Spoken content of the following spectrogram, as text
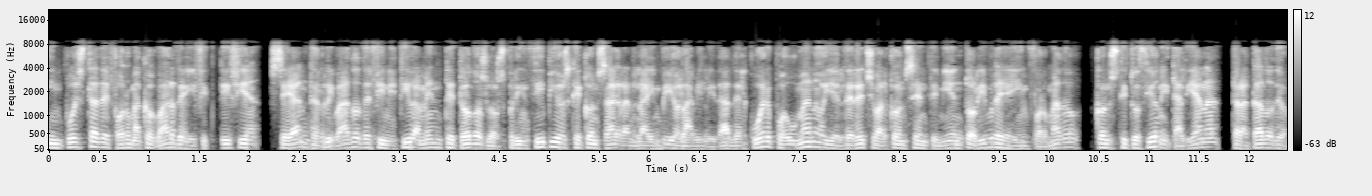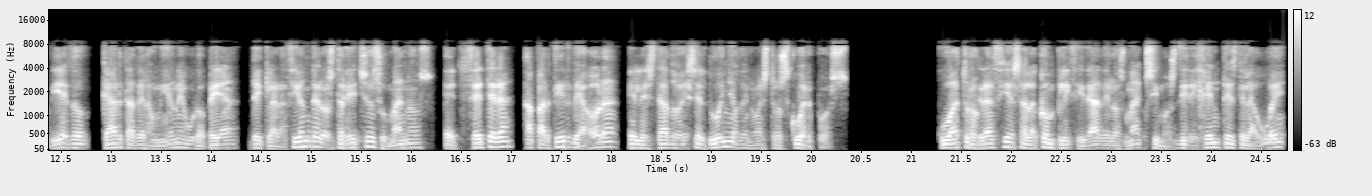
impuesta de forma cobarde y ficticia, se han derribado definitivamente todos los principios que consagran la inviolabilidad del cuerpo humano y el derecho al consentimiento libre e informado, Constitución italiana, Tratado de Oviedo, Carta de la Unión Europea, Declaración de los Derechos Humanos, etc. A partir de ahora, el Estado es el dueño de nuestros cuerpos. 4. Gracias a la complicidad de los máximos dirigentes de la UE,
